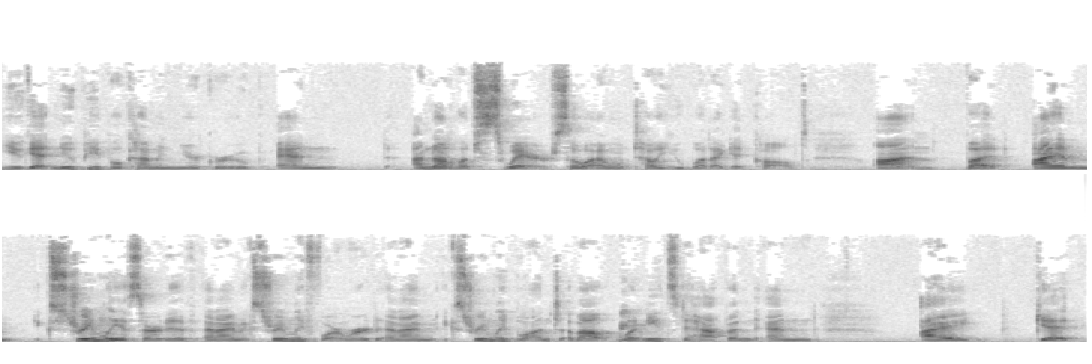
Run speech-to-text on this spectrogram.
you get new people come in your group and I'm not allowed to swear, so I won't tell you what I get called. Um, but I am extremely assertive and I'm extremely forward and I'm extremely blunt about what needs to happen and I get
